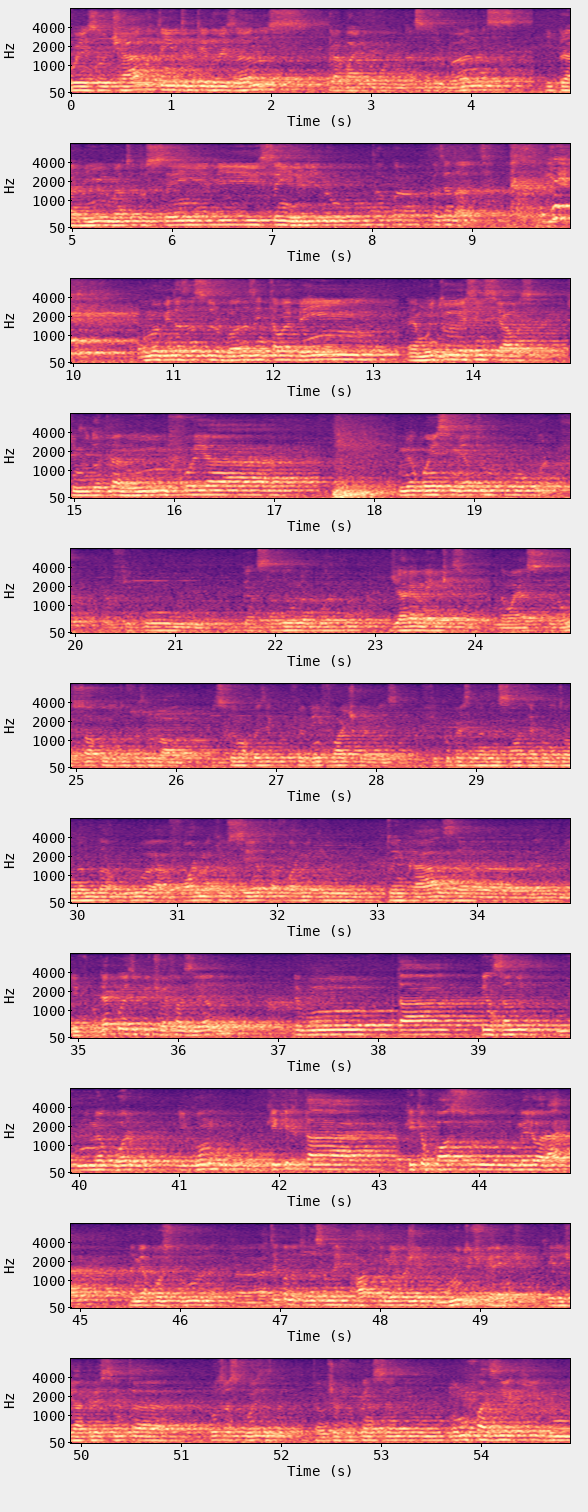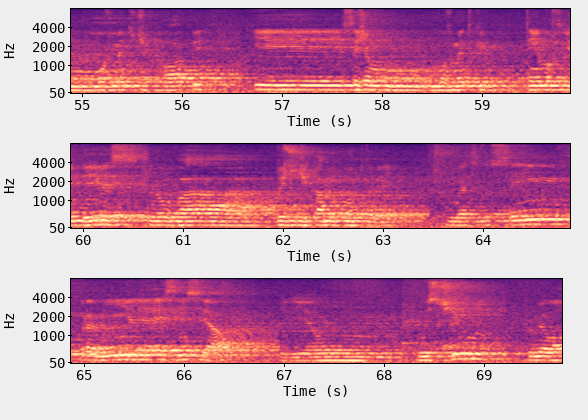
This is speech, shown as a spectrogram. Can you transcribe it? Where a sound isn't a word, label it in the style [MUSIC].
Oi, eu sou o Thiago, tenho 32 anos, trabalho com danças urbanas e para mim o método 100, ele, sem ele não dá para fazer nada. [LAUGHS] Como eu vim das danças urbanas, então é bem, é muito essencial. Assim. O que mudou para mim foi a, o meu conhecimento com o corpo. Eu fico pensando no meu corpo diariamente, assim. não, é, não só quando eu estou fazendo. Isso foi uma coisa que foi bem forte para mim. Assim fico prestando atenção até quando estou andando na rua, a forma que eu sento, a forma que eu estou em casa, lendo um livro, qualquer coisa que eu estiver fazendo, eu vou estar tá pensando no meu corpo e como o que, que ele está, o que, que eu posso melhorar na minha postura. Até quando eu estou dançando hip hop também hoje é muito diferente, que ele já acrescenta outras coisas, né? Então eu já fico pensando como fazer aqui seja um movimento que tenha uma fluidez, que não vá prejudicar meu corpo também. O método 100, para mim, ele é essencial. Ele é um, um estímulo para o meu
